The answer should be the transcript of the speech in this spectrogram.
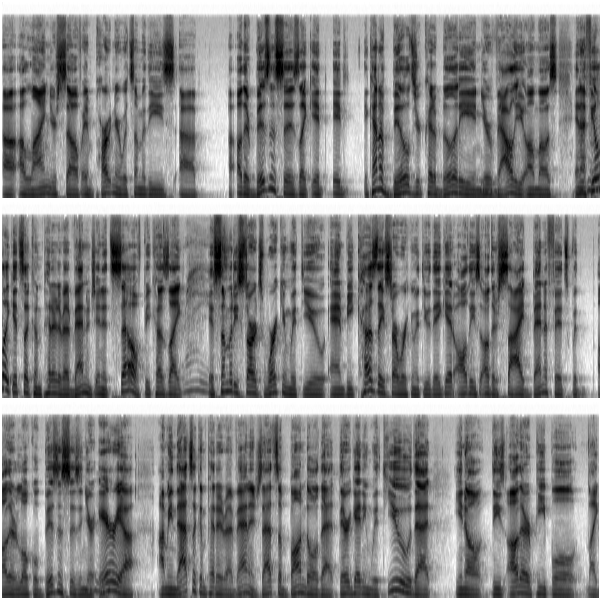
uh, align yourself and partner with some of these uh, Uh, other businesses, like it it it kind of builds your credibility and your mm-hmm. value almost. And I feel mm-hmm. like it's a competitive advantage in itself because, like, Right. if somebody starts working with you, and because they start working with you, they get all these other side benefits with other local businesses in your mm-hmm. area. I mean, that's a competitive advantage. That's a bundle that they're getting with you that, you know, these other people, like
